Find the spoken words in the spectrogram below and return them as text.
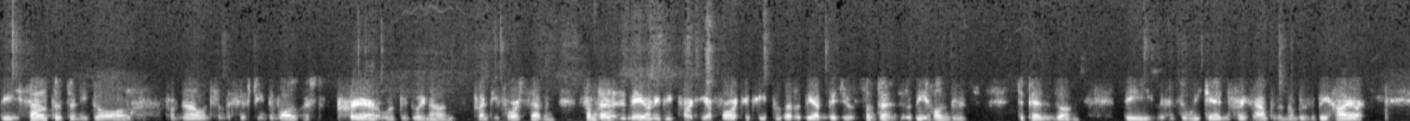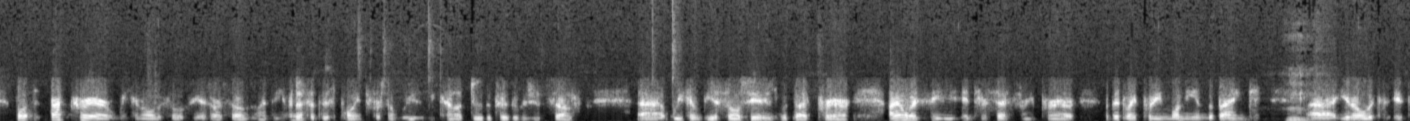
the south of Donegal, from now until the 15th of August, prayer will be going on 24 7. Sometimes it may only be 30 or 40 people that will be on vigil, sometimes it'll be hundreds. Depends on the, if it's a weekend, for example, the numbers will be higher. But that prayer we can all associate ourselves with, even if at this point, for some reason, we cannot do the pilgrimage itself. Uh, we can be associated with that prayer. I always see intercessory prayer a bit like putting money in the bank. Uh, you know, it's it's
